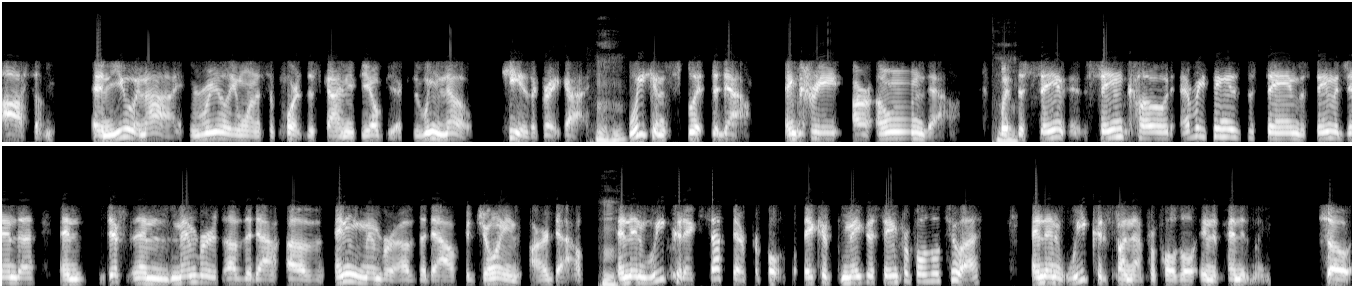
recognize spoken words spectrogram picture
awesome and you and I really want to support this guy in Ethiopia because we know he is a great guy, Mhm. we can split the DAO and create our own DAO with the same same code. Everything is the same, the same agenda, and diff- and members of the DAO of any member of the DAO could join our DAO, Hmm. and then we could accept their proposal. They could make the same proposal to us, and then we could fund that proposal independently. So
